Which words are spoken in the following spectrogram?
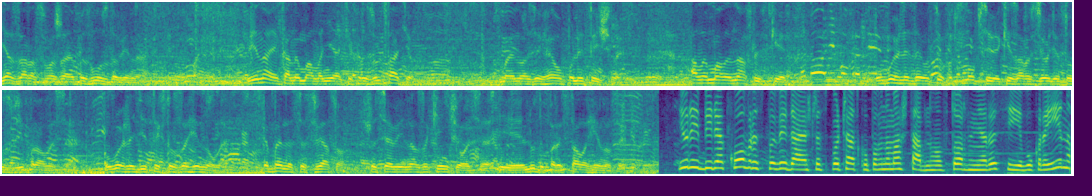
я зараз вважаю, безглузда війна. Війна, яка не мала ніяких результатів, маю на увазі геополітичних, але мали наслідки у вигляді оцих от хлопців, які зараз сьогодні тут зібралися, у вигляді тих, хто загинули. Для мене це свято, що ця війна закінчилася і люди перестали гинути. Юрій Біляков розповідає, що з початку повномасштабного вторгнення Росії в Україну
